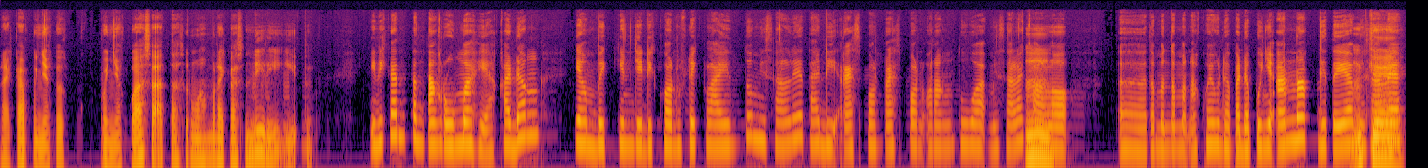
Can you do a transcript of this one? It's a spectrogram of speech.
mereka punya ke punya kuasa atas rumah mereka sendiri Mhm gitu. Ini kan tentang rumah ya. Kadang yang bikin jadi konflik lain tuh misalnya tadi respon-respon orang tua. Misalnya Mmm. kalau, eee, teman-teman aku yang udah pada punya anak gitu ya, misalnya Oke.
